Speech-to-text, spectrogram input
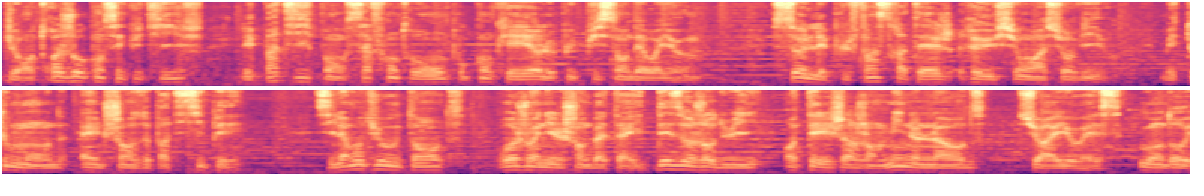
Durant trois jours consécutifs, les participants s'affronteront pour conquérir le plus puissant des royaumes. Seuls les plus fins stratèges réussiront à survivre, mais tout le monde a une chance de participer. Si l'aventure vous tente, rejoignez le champ de bataille dès aujourd'hui en téléchargeant Minion Lords sur iOS ou Android.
